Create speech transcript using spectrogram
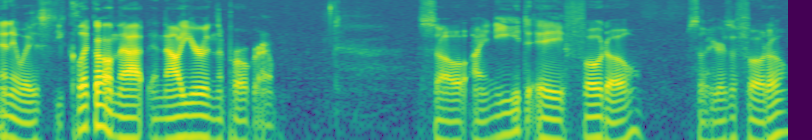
anyways you click on that and now you're in the program so I need a photo so here's a photo.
